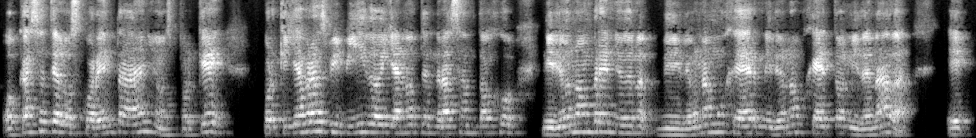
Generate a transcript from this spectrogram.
o cásate a los 40 años. ¿Por qué? porque ya habrás vivido y ya no tendrás antojo ni de un hombre, ni de una, ni de una mujer, ni de un objeto, ni de nada. Eh,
